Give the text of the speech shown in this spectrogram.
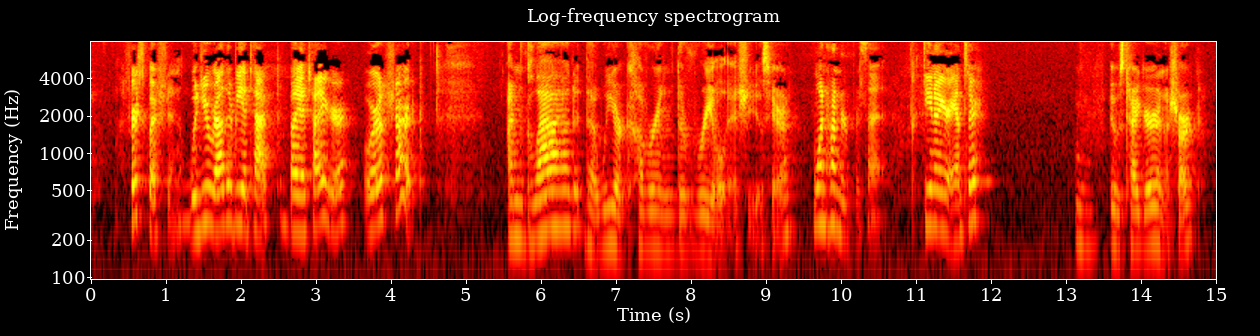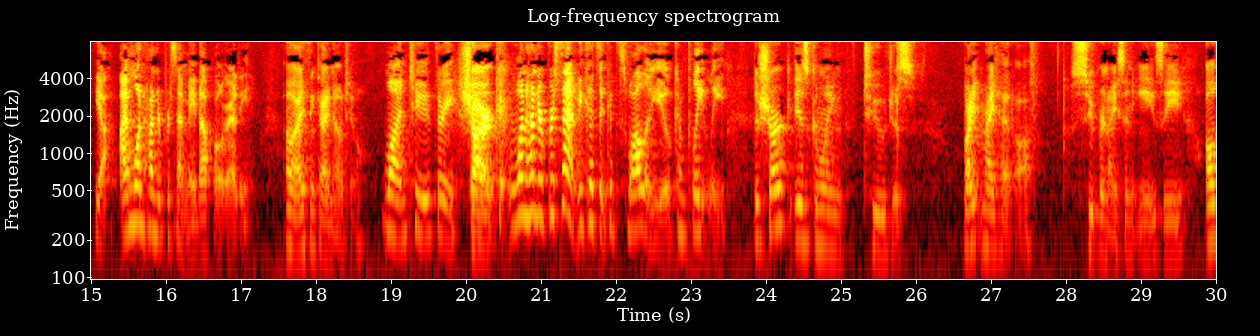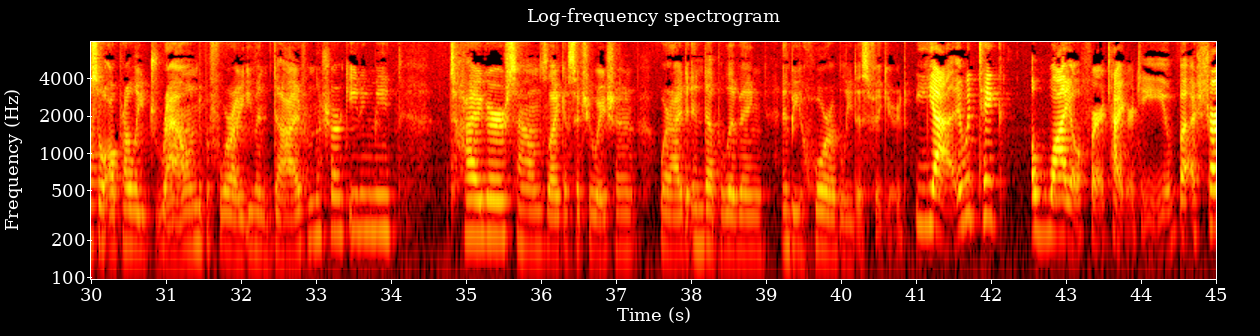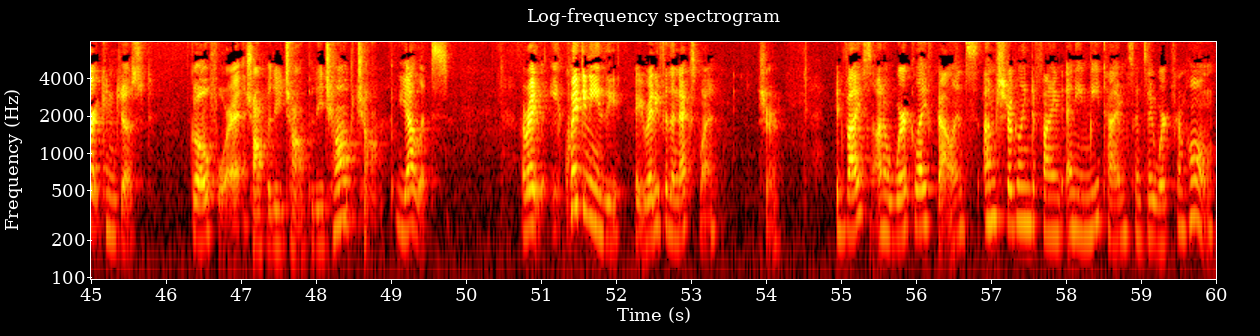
First question Would you rather be attacked by a tiger or a shark? I'm glad that we are covering the real issues here. 100%. Do you know your answer? It was tiger and a shark. Yeah, I'm 100% made up already. Oh, I think I know too. One, two, three. Shark. 100% because it could swallow you completely. The shark is going to just bite my head off. Super nice and easy. Also, I'll probably drown before I even die from the shark eating me. Tiger sounds like a situation where I'd end up living and be horribly disfigured. Yeah, it would take a while for a tiger to eat you, but a shark can just go for it. Chompity chompity chomp chomp. Yeah, let's. All right, quick and easy. Are you ready for the next one? Sure. Advice on a work life balance. I'm struggling to find any me time since I work from home.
